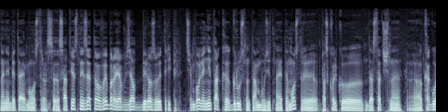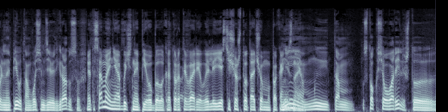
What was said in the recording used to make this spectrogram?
на необитаемый остров. Со- Соответственно, из этого выбора я бы взял березовый трипель. Тем более не так грустно там будет на этом острове, поскольку достаточно э, алкогольное пиво, там 8-9 градусов. Это самое необычное пиво было, которое ты варил? Или есть еще что-то, о чем мы пока не, знаем? мы там столько всего варили, что...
